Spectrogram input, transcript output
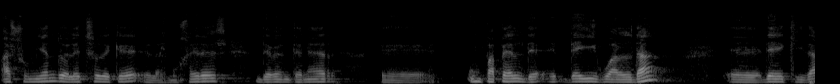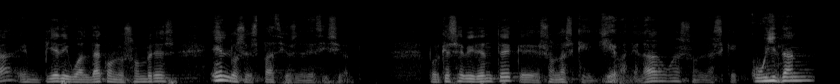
asumiendo el hecho de que las mujeres deben tener un papel de igualdad eh, de equidad, en pie de igualdad con los hombres en los espacios de decisión. Porque es evidente que son las que llevan el agua, son las que cuidan,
